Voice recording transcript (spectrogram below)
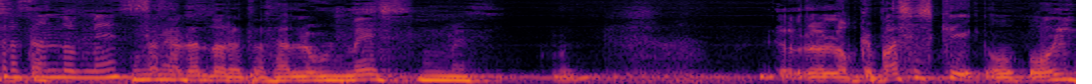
retrasando un mes. Estás hablando de retrasarlo un mes. Un mes. Lo, lo que pasa es que ho- hoy...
